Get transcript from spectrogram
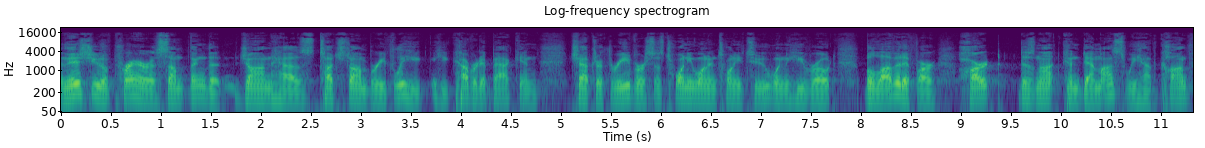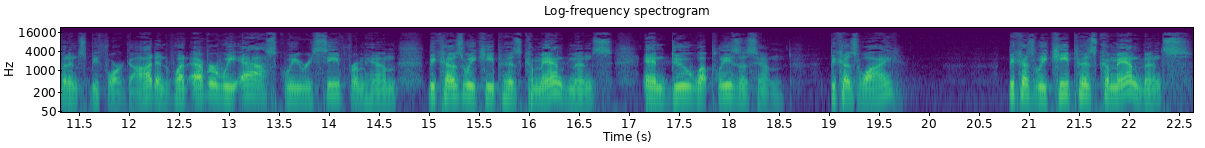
And the issue of prayer is something that John has touched on briefly. He, he covered it back in chapter 3, verses 21 and 22, when he wrote, Beloved, if our heart does not condemn us, we have confidence before God, and whatever we ask, we receive from him, because we keep his commandments and do what pleases him. Because why? Because we keep his commandments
